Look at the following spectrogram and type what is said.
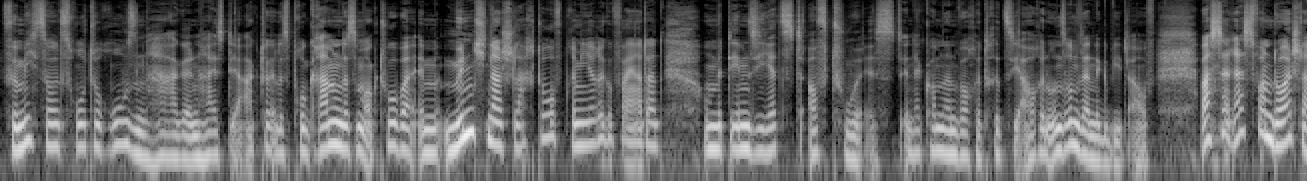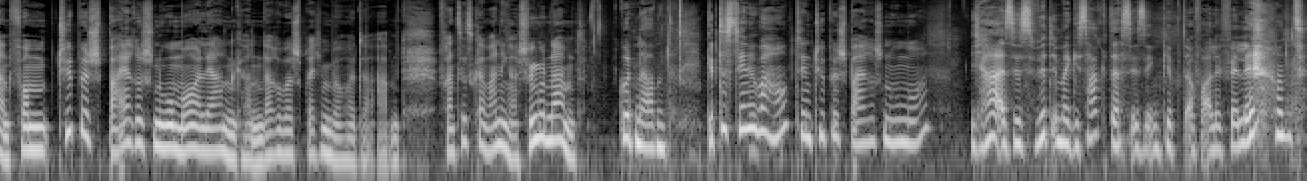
Für mich soll's rote Rosen hageln, heißt ihr aktuelles Programm, das im Oktober im Münchner Schlachthof Premiere gefeiert hat und mit dem sie jetzt auf Tour ist. In der kommenden Woche tritt sie auch in unserem Sendegebiet auf. Was der Rest von Deutschland vom typisch bayerischen Humor lernen kann, darüber sprechen wir heute Abend. Franziska Wanninger, schönen guten Abend. Guten Abend. Gibt es den überhaupt, den typisch bayerischen Humor? Ja, also es wird immer gesagt, dass es ihn gibt, auf alle Fälle. Und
